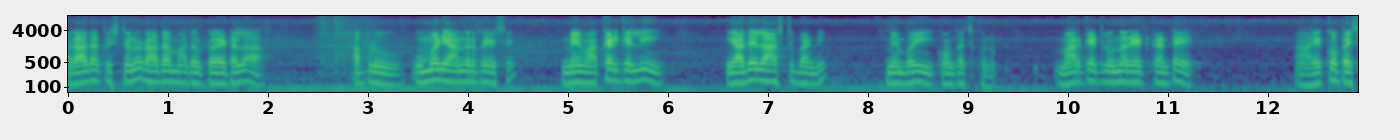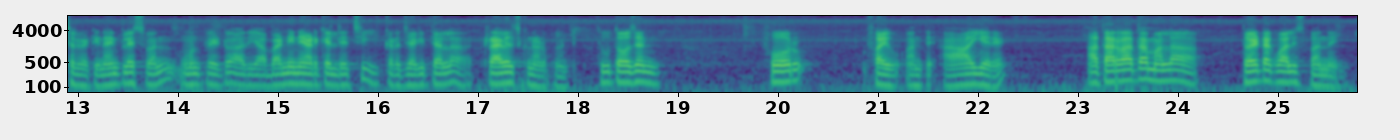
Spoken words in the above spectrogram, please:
రాధాకృష్ణను రాధా మాధవ్ అప్పుడు ఉమ్మడి ఆంధ్రప్రదేశ్. మేము అక్కడికి వెళ్ళి అదే లాస్ట్ బండి మేము పోయి కొంకచ్చుకున్నాం మార్కెట్లో ఉన్న రేట్ కంటే ఎక్కువ పైసలు పెట్టి నైన్ ప్లస్ వన్ మూడు ప్లేట్ అది ఆ బండిని ఆడికెళ్ళి తెచ్చి ఇక్కడ జగిత్యాల ట్రావెల్స్కి నడుపుతుంటే టూ థౌజండ్ ఫోర్ ఫైవ్ అంతే ఆ ఇయరే. ఆ తర్వాత మళ్ళా టొయటా క్వాలిస్ బంద్ అయింది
